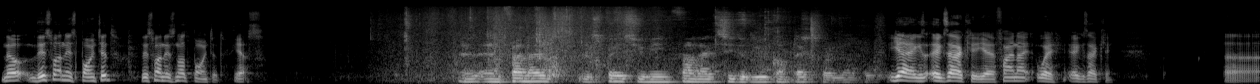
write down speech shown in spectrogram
No, this one is pointed. This one is not pointed. Yes. And, and finite space, you mean finite CW complex, for example? Yeah, ex exactly. Yeah, finite. Wait, exactly. Uh,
